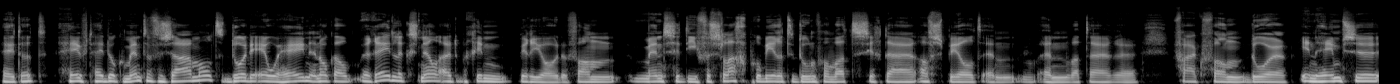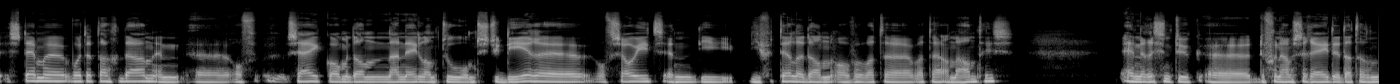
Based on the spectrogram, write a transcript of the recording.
heet het, heeft hij documenten verzameld door de eeuwen heen en ook al redelijk snel uit de beginperiode van mensen die verslag proberen te doen van wat zich daar afspeelt en, en wat daar uh, vaak van door inheemse stemmen wordt het dan gedaan en uh, of zij komen dan naar Nederland toe om te studeren of zoiets en die, die vertellen dan over wat, uh, wat daar aan de hand is. En er is natuurlijk uh, de voornaamste reden dat er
